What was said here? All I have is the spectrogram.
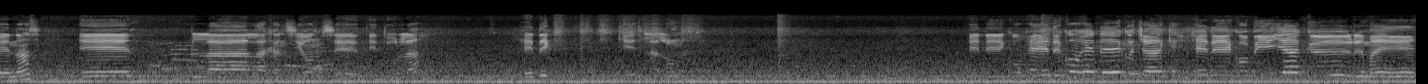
Buenas. Eh, la, la canción se titula Hedek, que es la luna. Hedeko, hedeko, hedeko chake, hedeko biya kurumae,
